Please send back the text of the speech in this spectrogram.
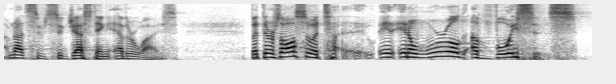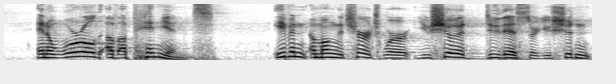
I'm not su- suggesting otherwise. but there's also a t- in, a world of voices, in a world of opinions, even among the church where you should do this or you shouldn't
